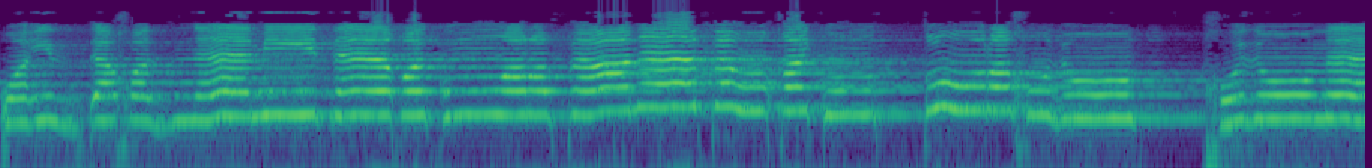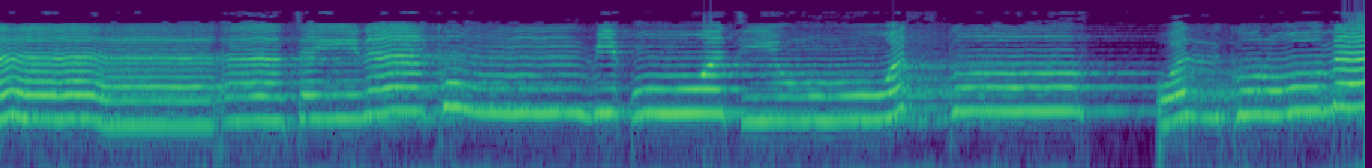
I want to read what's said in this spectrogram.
وإذ أخذنا ميثاقكم ورفعنا فوقكم الطور خذوا خذوا ما آتيناكم بقوة واذكروا واذكروا ما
